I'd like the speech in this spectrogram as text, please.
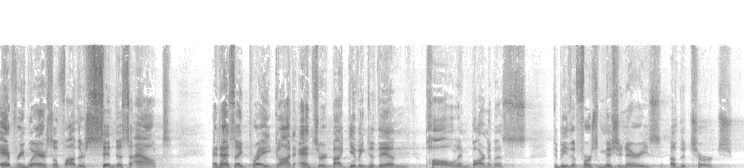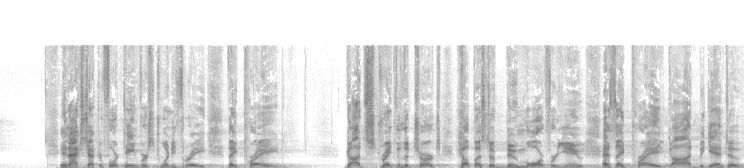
everywhere, so Father, send us out. And as they prayed, God answered by giving to them Paul and Barnabas to be the first missionaries of the church. In Acts chapter 14, verse 23, they prayed. God strengthen the church. Help us to do more for you. As they prayed, God began to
